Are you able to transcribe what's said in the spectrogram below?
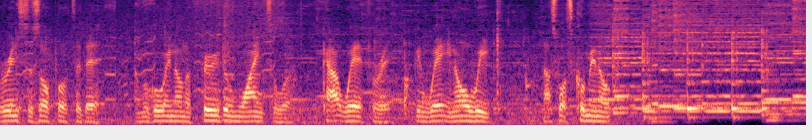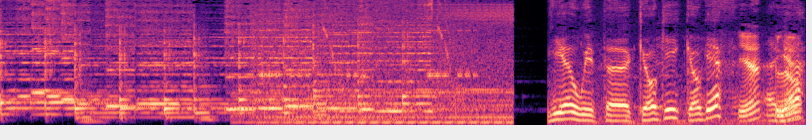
We're in Sozopol today and we're going on a food and wine tour. Can't wait for it. Been waiting all week. That's what's coming up. Here with uh, Georgi Georgiev. Yeah, Uh, hello. yeah.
